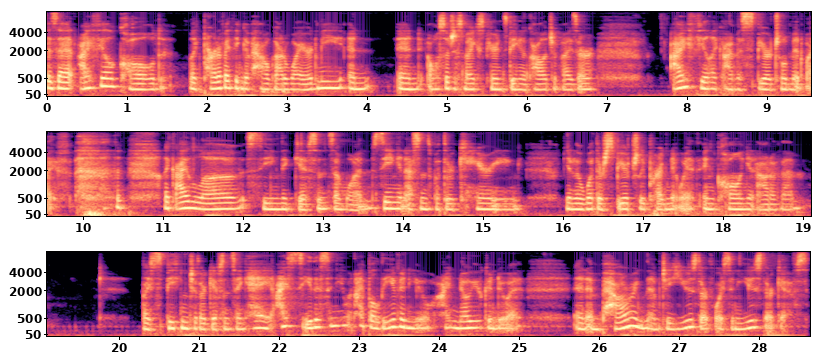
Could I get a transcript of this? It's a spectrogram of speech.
is that I feel called, like part of I think of how God wired me and and also just my experience being a college advisor, I feel like I'm a spiritual midwife. like I love seeing the gifts in someone, seeing in essence what they're carrying, you know, what they're spiritually pregnant with and calling it out of them by speaking to their gifts and saying, Hey, I see this in you and I believe in you. I know you can do it. And empowering them to use their voice and use their gifts.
